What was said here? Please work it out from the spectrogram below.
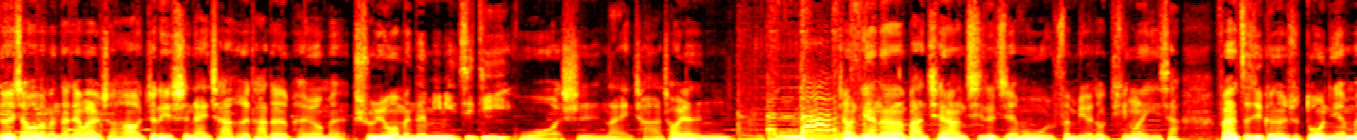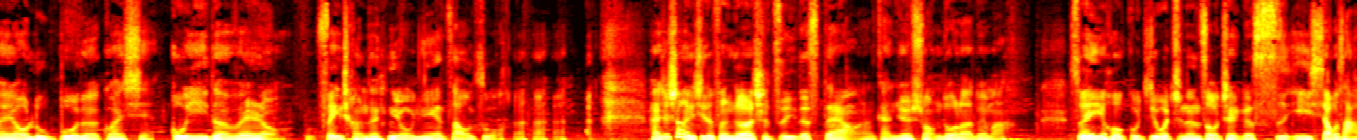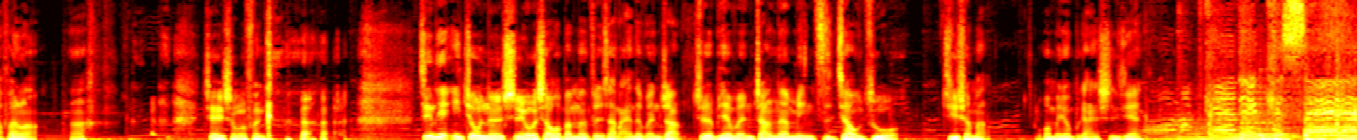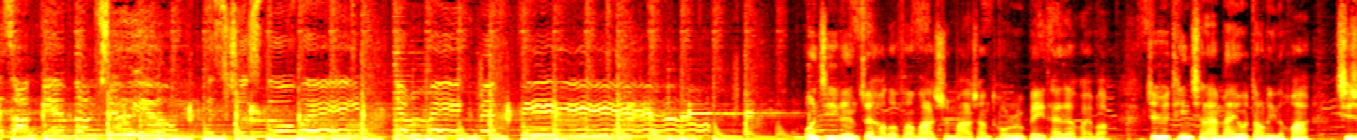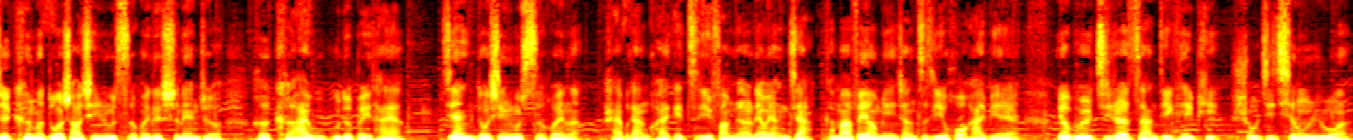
各位小伙伴们，大家晚上好，这里是奶茶和他的朋友们，属于我们的秘密基地，我是奶茶超人。这两天呢，把前两期的节目分别都听了一下，发现自己可能是多年没有录播的关系，故意的温柔，非常的扭捏造作，还是上一期的风格是自己的 style 啊，感觉爽多了，对吗？所以以后估计我只能走这个肆意潇洒风了啊。这是什么风格？今天依旧呢是由小伙伴们分享来的文章。这篇文章的名字叫做“急什么？我们又不赶时间。”忘记一个人最好的方法是马上投入备胎的怀抱。这句听起来蛮有道理的话，其实坑了多少心如死灰的失恋者和可爱无辜的备胎啊！既然你都心如死灰了，还不赶快给自己放个疗养假？干嘛非要勉强自己祸害别人？又不是急着攒 DKP、收集七龙珠啊！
